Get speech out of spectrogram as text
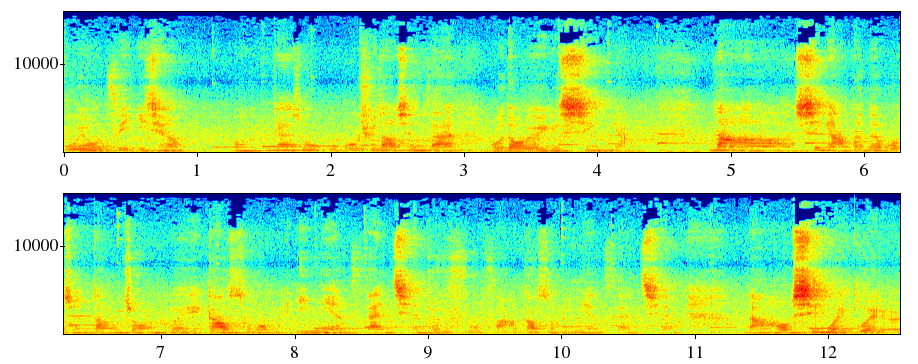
我有自己以前嗯，应该说我过去到现在我都有一个信仰。那信仰的那个过程当中，会告诉我们一念三千，就是佛法告诉我们一念三千，然后心为贵耳，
